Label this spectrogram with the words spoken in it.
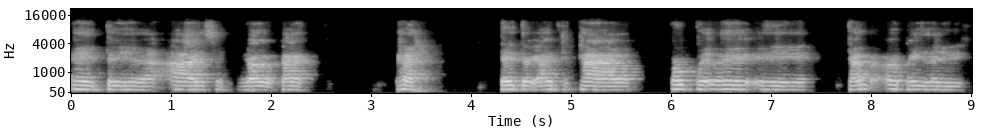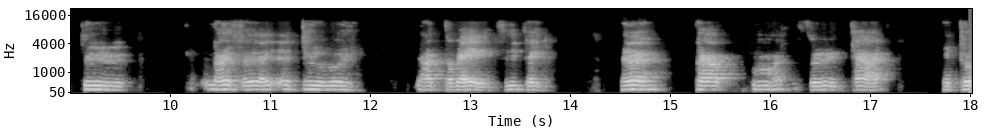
este yo ka te te ai te ka pop eh tam ở đây từ nói sẽ từ nhà tàu về thì Perhaps the cat into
